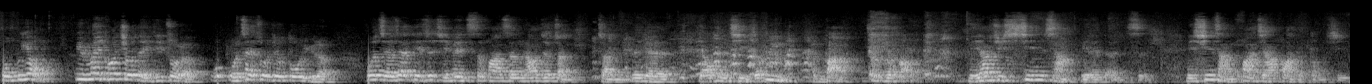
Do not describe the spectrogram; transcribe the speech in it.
我不用，因为 Michael Jordan 已经做了，我我再做就多余了。我只要在电视前面吃花生，然后就转转那个遥控器，就嗯，很棒，这样就好了。你要去欣赏别人的恩赐，你欣赏画家画的东西，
